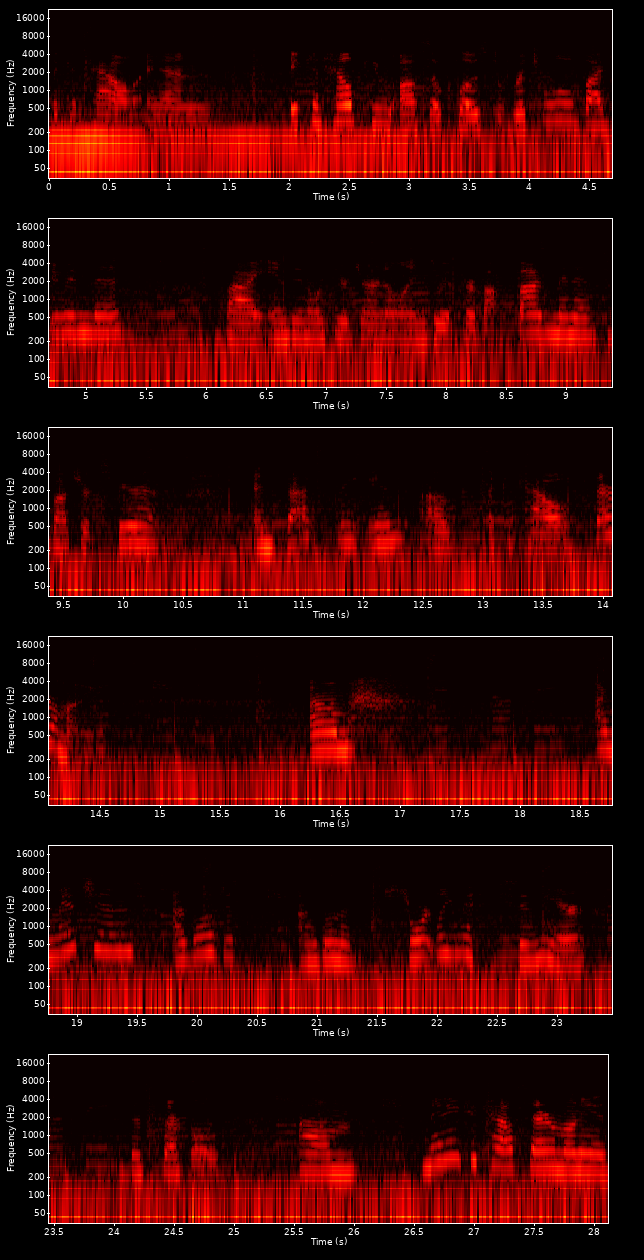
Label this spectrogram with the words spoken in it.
the cacao. And it can help you also close the ritual by doing this by ending with your journal and do it for about five minutes about your experience. And that's the end of a cacao ceremony. Um I mentioned I will just I'm going to shortly mention here the circles. Um, many cacao ceremonies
